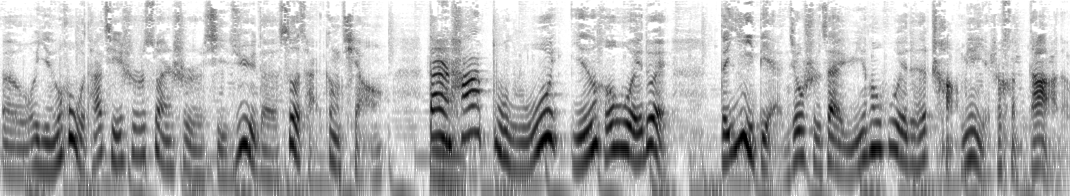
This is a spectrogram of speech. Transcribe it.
呃我银护，它其实算是喜剧的色彩更强。但是它不如《银河护卫队》的一点，就是在于《银河护卫队》的场面也是很大的，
